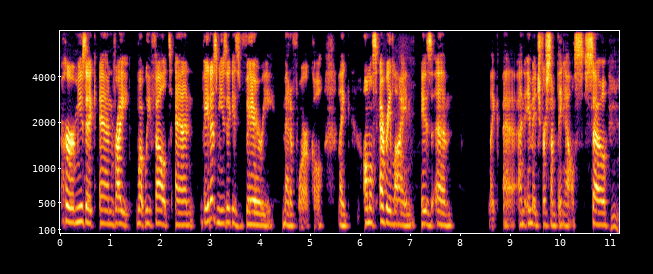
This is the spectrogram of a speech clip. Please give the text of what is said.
her music and write what we felt and Veda's music is very metaphorical. Like almost every line is um like a, an image for something else. So Hmm.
